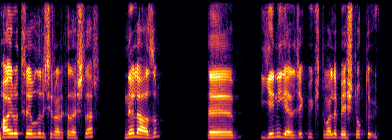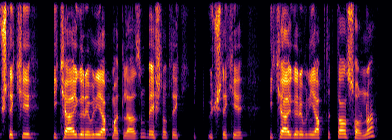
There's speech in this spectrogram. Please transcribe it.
Pyro Traveler için arkadaşlar ne lazım? Ee, yeni gelecek büyük ihtimalle 5.3'teki hikaye görevini yapmak lazım. 5.3'teki hikaye görevini yaptıktan sonra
